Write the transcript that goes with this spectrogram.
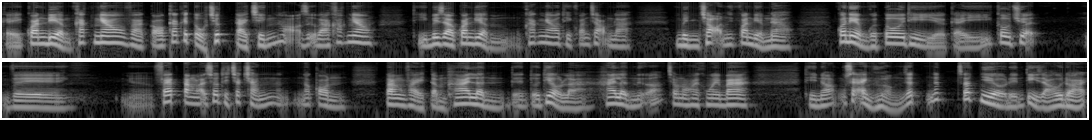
cái quan điểm khác nhau và có các cái tổ chức tài chính họ dự báo khác nhau thì bây giờ quan điểm khác nhau thì quan trọng là mình chọn cái quan điểm nào quan điểm của tôi thì cái câu chuyện về phép Fed tăng lãi suất thì chắc chắn nó còn tăng phải tầm 2 lần đến tối thiểu là hai lần nữa trong năm 2023 thì nó cũng sẽ ảnh hưởng rất rất rất nhiều đến tỷ giá hối đoái.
